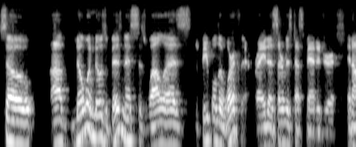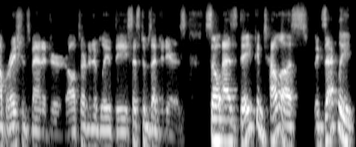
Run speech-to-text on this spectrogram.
So uh, no one knows a business as well as the people that work there, right? A service desk manager, an operations manager, alternatively, the systems engineers. So as they can tell us exactly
